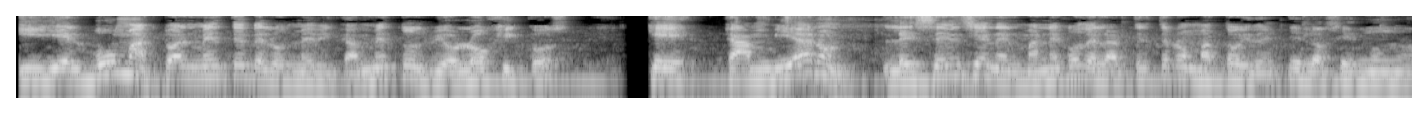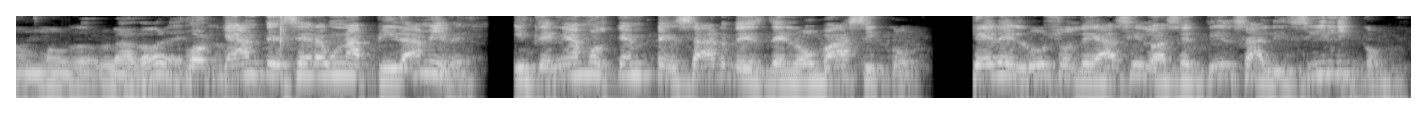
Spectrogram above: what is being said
y el boom actualmente de los medicamentos biológicos que cambiaron la esencia en el manejo del artritis reumatoide Y los inmunomoduladores. porque antes era una pirámide y teníamos que empezar desde lo básico, que era el uso de ácido acetil salicílico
